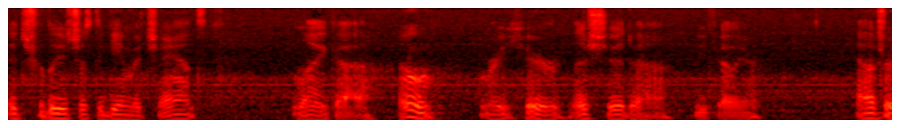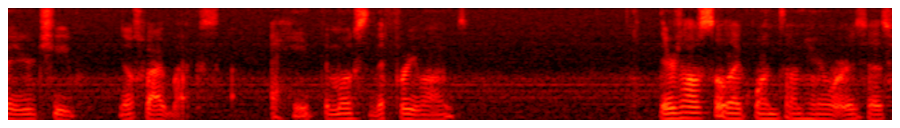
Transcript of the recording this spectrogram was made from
It truly is just a game of chance like, uh, oh, right here, this should, uh, be failure. You're cheap. No Swagbucks. I hate the most of the free ones. There's also, like, ones on here where it says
